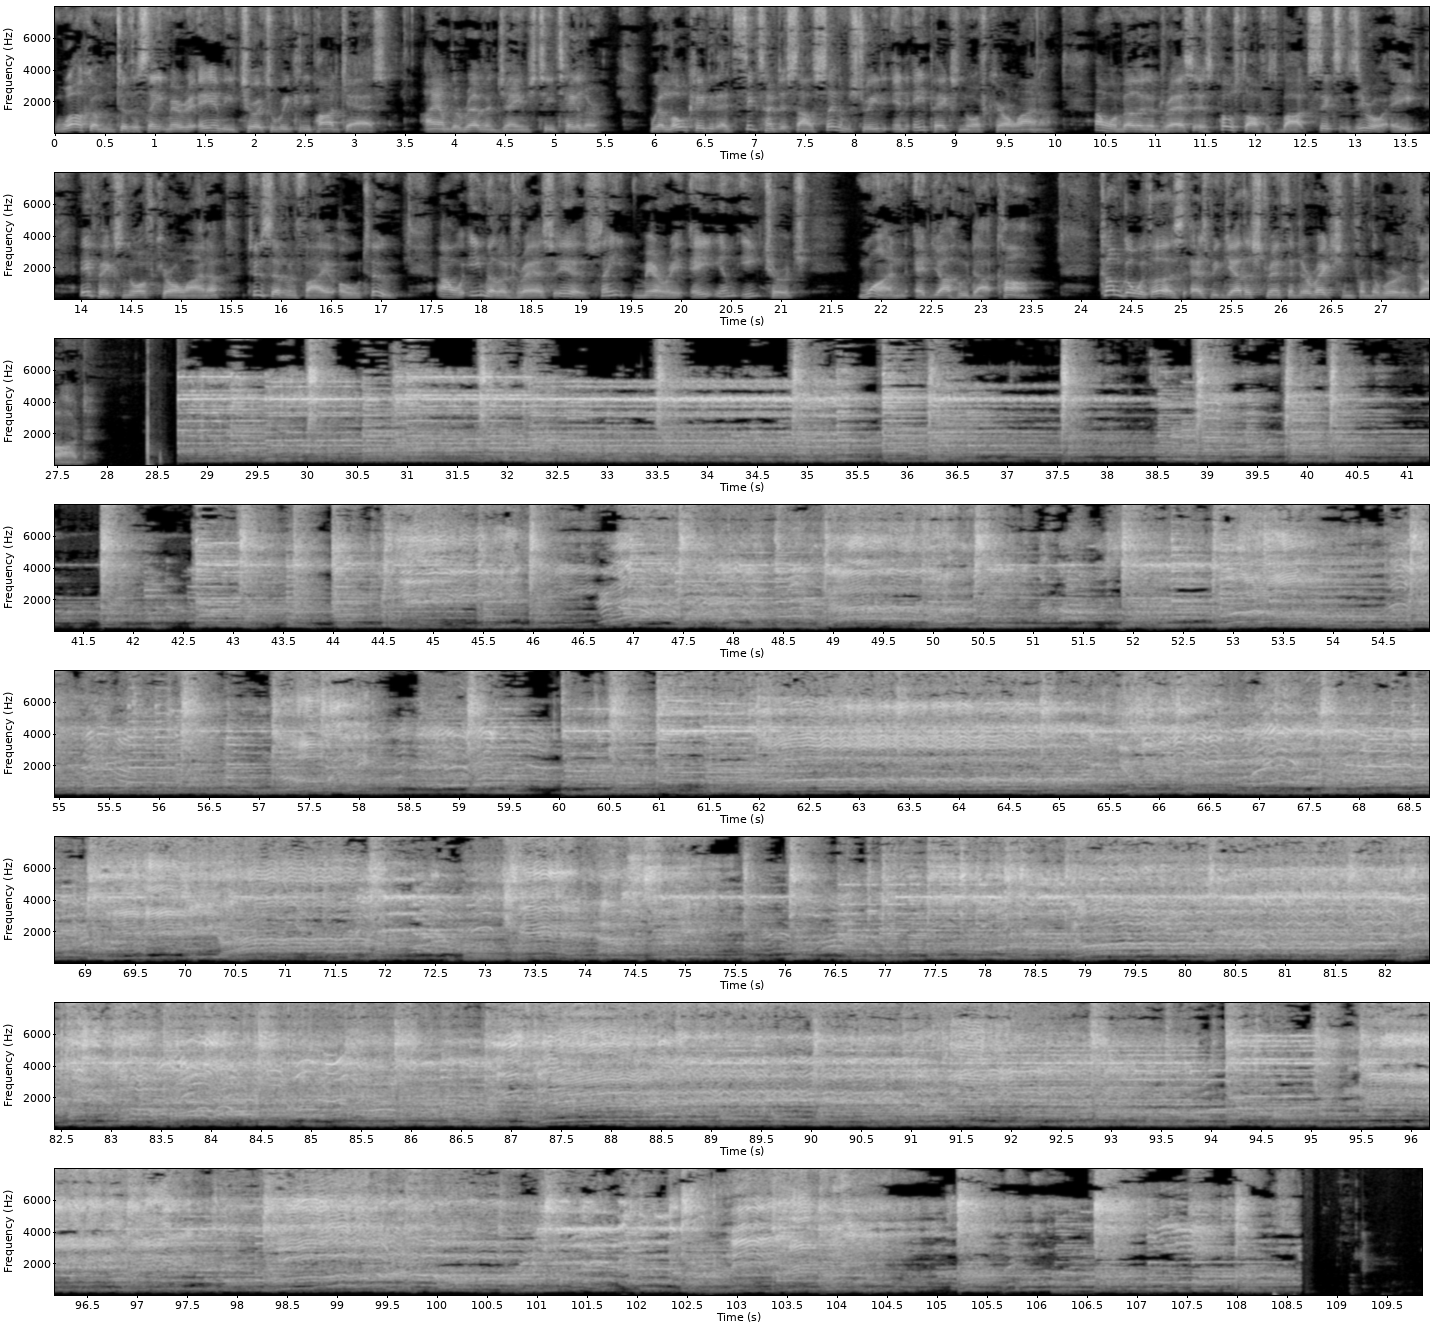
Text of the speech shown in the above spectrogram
Welcome to the St. Mary AME Church Weekly Podcast. I am the Reverend James T. Taylor. We are located at 600 South Salem Street in Apex, North Carolina. Our mailing address is Post Office Box 608, Apex, North Carolina 27502. Our email address is St. Mary AME Church 1 at yahoo.com. Come go with us as we gather strength and direction from the Word of God.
